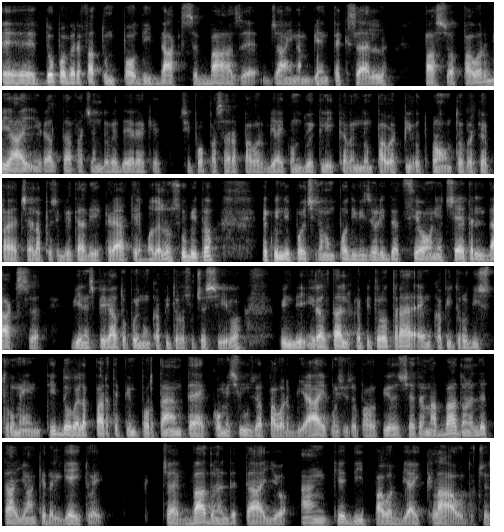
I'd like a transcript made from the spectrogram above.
Eh, dopo aver fatto un po' di DAX base già in ambiente Excel, passo a Power BI, in realtà facendo vedere che si può passare a Power BI con due clic avendo un Power Pivot pronto, perché poi c'è la possibilità di crearti il modello subito, e quindi poi ci sono un po' di visualizzazioni, eccetera. Il DAX viene spiegato poi in un capitolo successivo, quindi in realtà il capitolo 3 è un capitolo di strumenti, dove la parte più importante è come si usa Power BI, come si usa Power Pivot, eccetera, ma vado nel dettaglio anche del gateway cioè vado nel dettaglio anche di Power BI Cloud, cioè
